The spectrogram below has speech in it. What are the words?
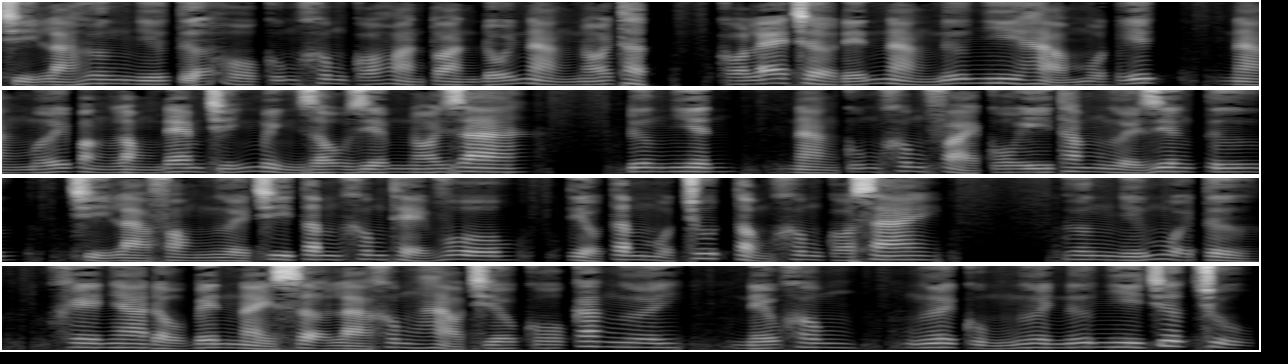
chỉ là hương như tựa hồ cũng không có hoàn toàn đối nàng nói thật, có lẽ chờ đến nàng nữ nhi hảo một ít, nàng mới bằng lòng đem chính mình dậu diếm nói ra. Đương nhiên, nàng cũng không phải cố ý thăm người riêng tư, chỉ là phòng người chi tâm không thể vô, tiểu tâm một chút tổng không có sai. Hương như muội tử, khê nha đầu bên này sợ là không hảo chiếu cố các ngươi, nếu không, ngươi cùng ngươi nữ nhi trước trụ.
